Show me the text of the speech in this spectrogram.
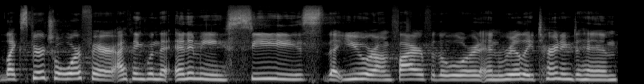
like spiritual warfare. I think when the enemy sees that you are on fire for the Lord and really turning to Him,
